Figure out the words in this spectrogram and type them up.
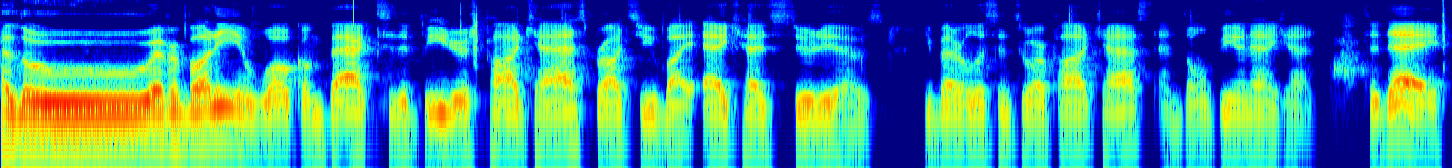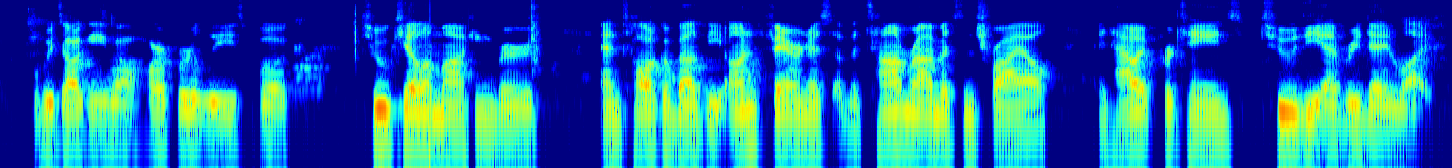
Hello, everybody, and welcome back to the Beaters Podcast brought to you by Egghead Studios. You better listen to our podcast and don't be an egghead. Today, we'll be talking about Harper Lee's book, To Kill a Mockingbird, and talk about the unfairness of the Tom Robinson trial and how it pertains to the everyday life.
